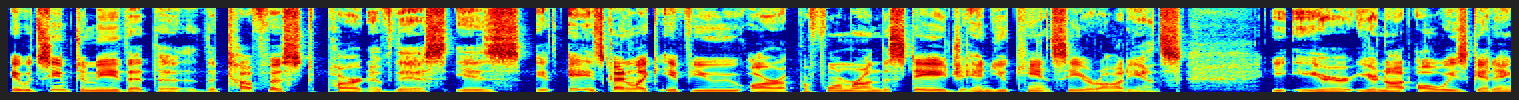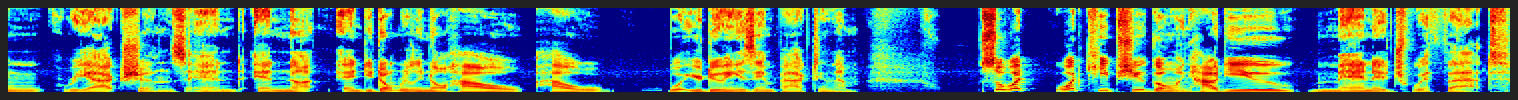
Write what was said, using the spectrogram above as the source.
It would seem to me that the the toughest part of this is it, it's kind of like if you are a performer on the stage and you can't see your audience you're you're not always getting reactions and and not and you don't really know how how what you're doing is impacting them. So what what keeps you going? How do you manage with that?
